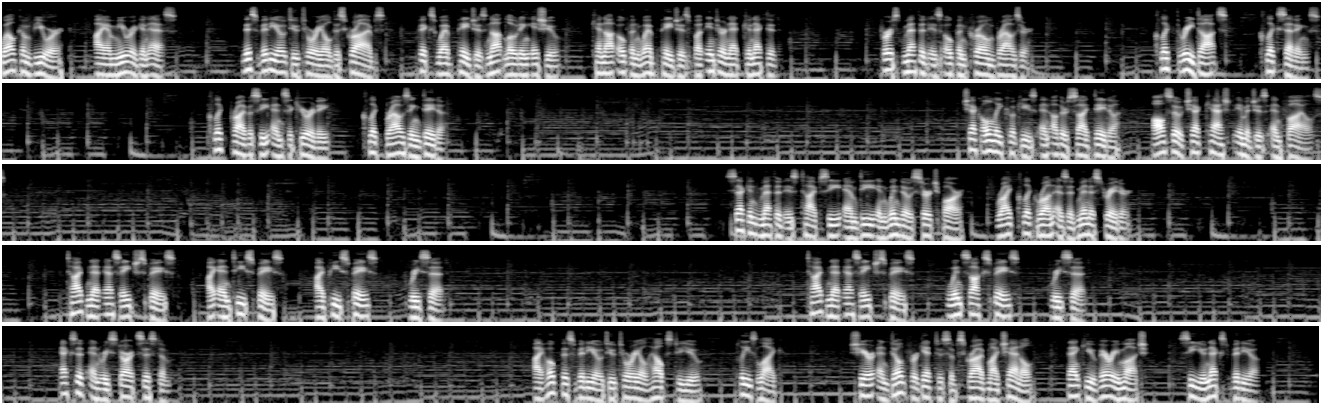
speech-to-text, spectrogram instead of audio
Welcome viewer, I am Murugan S. This video tutorial describes, fix web pages not loading issue, cannot open web pages but internet connected. First method is open Chrome browser. Click three dots, click settings. Click privacy and security, click browsing data. Check only cookies and other site data, also check cached images and files. Second method is type CMD in Windows search bar, right-click Run as administrator. Type net sh space, int space, ip space, reset. Type net sh space, winsock space, reset. Exit and restart system. I hope this video tutorial helps to you, please like, share and don't forget to subscribe my channel, thank you very much, see you next video.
